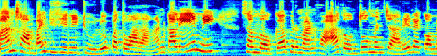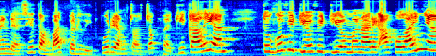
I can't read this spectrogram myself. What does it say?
Teman-teman, sampai di sini dulu petualangan kali ini. Semoga bermanfaat untuk mencari rekomendasi tempat berlibur yang cocok bagi kalian. Tunggu video-video menarik aku lainnya.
